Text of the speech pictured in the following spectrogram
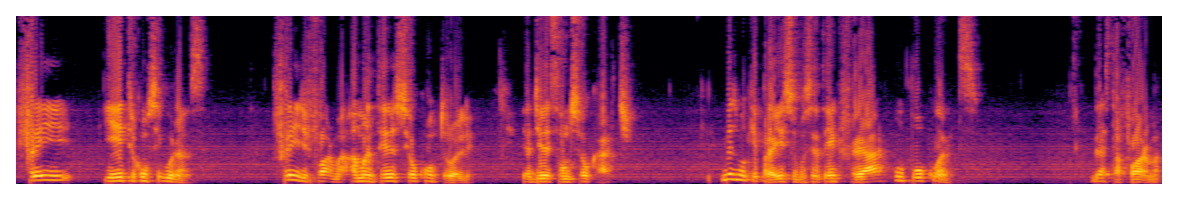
Freie e entre com segurança. Freie de forma a manter o seu controle e a direção do seu kart. Mesmo que para isso você tenha que frear um pouco antes. Desta forma,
